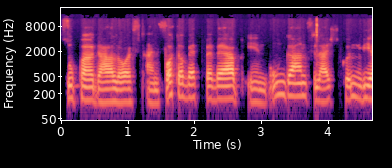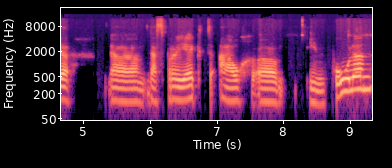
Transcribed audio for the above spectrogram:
super, da läuft ein Fotowettbewerb in Ungarn. Vielleicht können wir äh, das Projekt auch äh, in Polen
